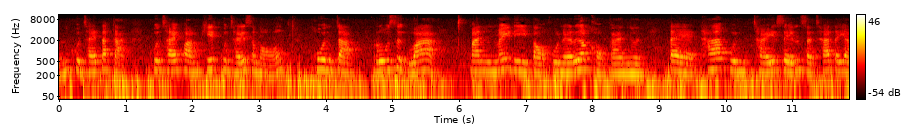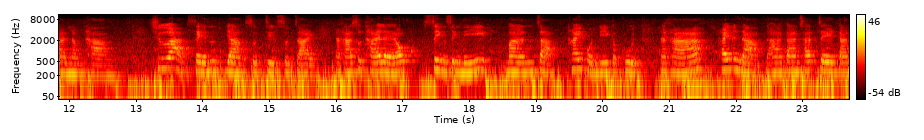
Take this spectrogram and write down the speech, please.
ล คุณใช้ตรรกะ คุณใช้ความคิด คุณใช้สมอง คุณจะรู้สึกว่ามันไม่ดีต่อคุณในเรื่องของการเงิน แต่ถ้าคุณใช้เซนส์สัญชาตญาณนำทาง เชื่อเซนส์อย่างสุดจิตสุดใจนะคะ สุดท้ายแล้ว สิ่งสิ่งนี้มันจะให้ผลดีกับคุณนะคะ ให้หนึ่งดาบนะคะ การชัดเจนการ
